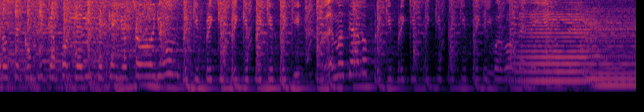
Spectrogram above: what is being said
Pero se complica porque dice que yo soy un friki, friki, friki, friki, friki Demasiado friki, friki, friki, friki, friki Juego de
